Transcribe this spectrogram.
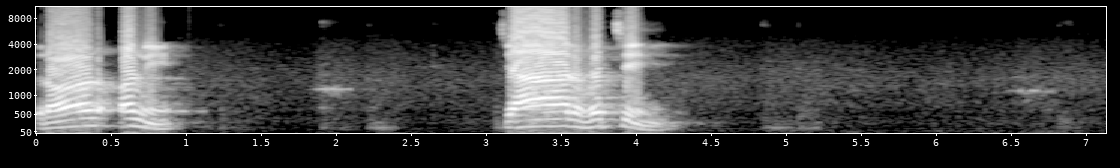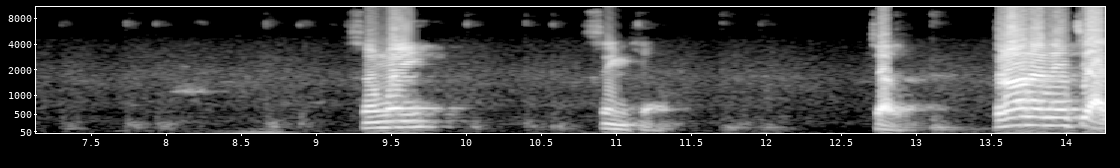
ત્રણ અને ચાર વચ્ચેની સમય સંખ્યાઓ ચાલો. ત્રણ અને ચાર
